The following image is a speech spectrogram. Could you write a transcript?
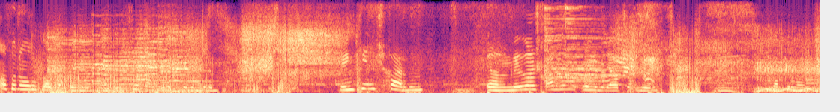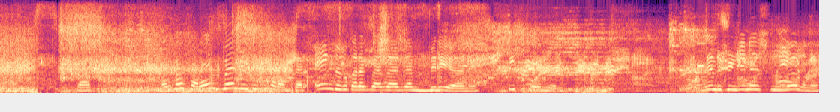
abone olup like atmayı unutmayın. Çok sevinirim. Renkini çıkardım. Yani ne zaman çıkardım onu bile hatırlamıyorum. Arkadaşlar en bence kötü karakter. En kötü karakterlerden biri yani. Hiç sevmiyorum. Sizin düşünceniz böyle mi?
